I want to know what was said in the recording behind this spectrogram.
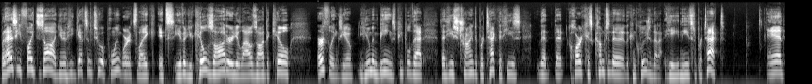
But as he fights Zod, you know, he gets him to a point where it's like it's either you kill Zod or you allow Zod to kill earthlings, you know, human beings, people that that he's trying to protect, that he's that that Clark has come to the the conclusion that he needs to protect. And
